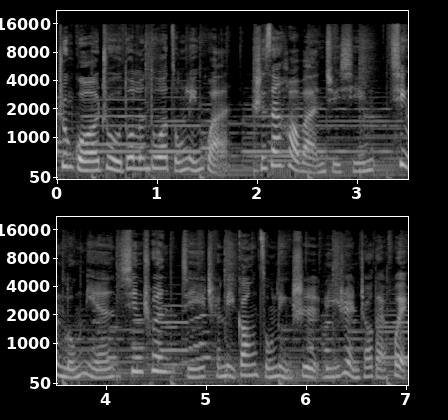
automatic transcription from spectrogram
中国驻多伦多总领馆十三号晚举行庆龙年、新春及陈立刚总领事离任招待会，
